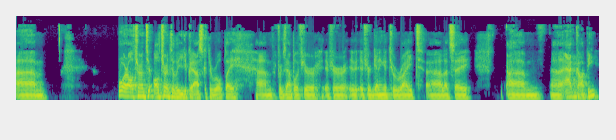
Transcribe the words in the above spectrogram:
Um, or alternative, alternatively, you could ask it to role play. Um, for example, if you're, if you're, if you're getting it to write, uh, let's say, um, uh, ad copy,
